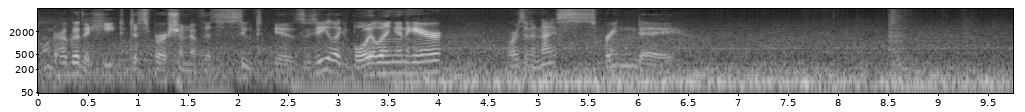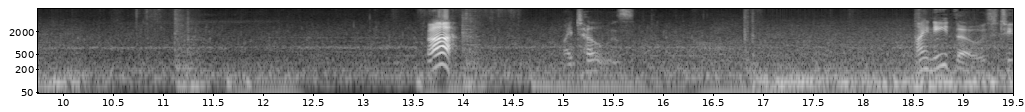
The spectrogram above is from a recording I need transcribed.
I wonder how good the heat dispersion of this suit is. Is he, like, boiling in here? Or is it a nice spring day? Ah! My toes. I need those to...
